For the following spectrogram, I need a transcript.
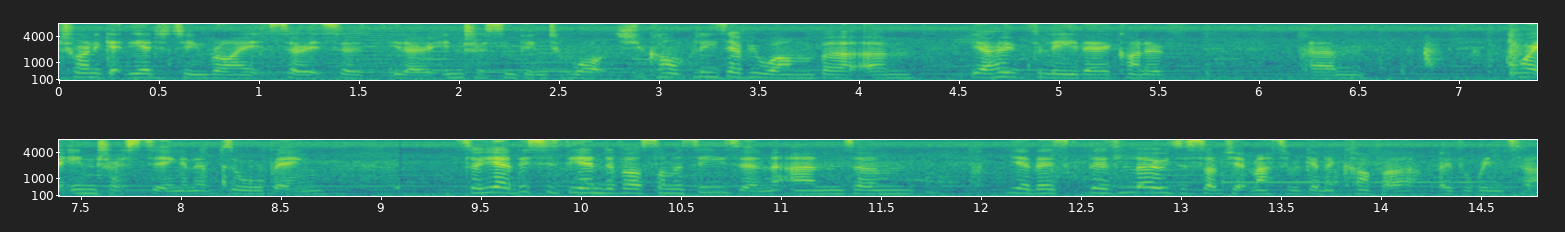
trying to get the editing right so it's a you know interesting thing to watch. You can't please everyone, but um, yeah, hopefully they're kind of um, quite interesting and absorbing. So yeah, this is the end of our summer season, and um, yeah, there's there's loads of subject matter we're going to cover over winter.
